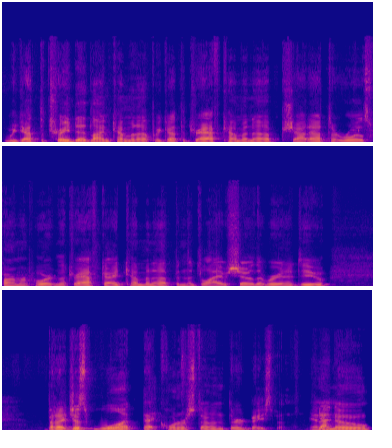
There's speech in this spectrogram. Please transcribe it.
we got the trade deadline coming up. We got the draft coming up. Shout out to Royals Farm Report and the draft guide coming up and the live show that we're gonna do but I just want that cornerstone third baseman. And yeah. I know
